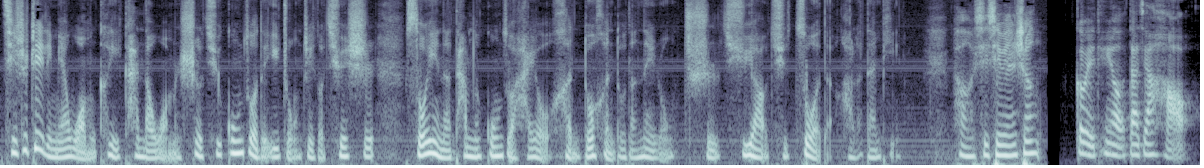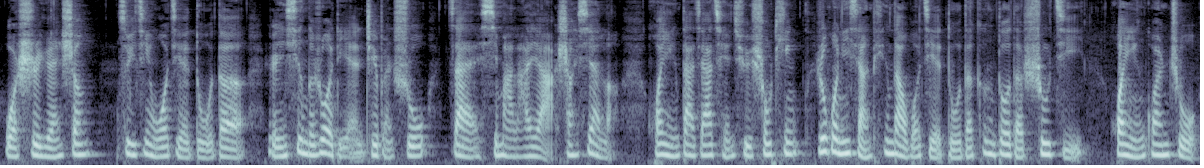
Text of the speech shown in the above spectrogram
其实这里面我们可以看到我们社区工作的一种这个缺失。所以呢，他们的工作还有很多很多的内容是需要去做的。好了，单平，好，谢谢原生。各位听友，大家好，我是原生。最近我解读的《人性的弱点》这本书在喜马拉雅上线了，欢迎大家前去收听。如果你想听到我解读的更多的书籍，欢迎关注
